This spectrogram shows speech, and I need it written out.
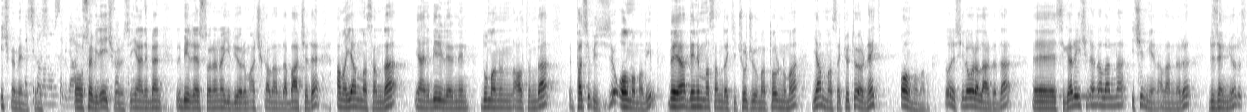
içmemelisiniz. Açık alan olsa bile. Olsa bile içmemelisin. Yani ben bir restorana gidiyorum açık alanda, bahçede ama yan masamda yani birilerinin dumanının altında pasif işçi olmamalıyım veya benim masamdaki çocuğuma, torunuma yan masa kötü örnek olmamalı. Dolayısıyla oralarda da e, sigara içilen alanla içilmeyen alanları düzenliyoruz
